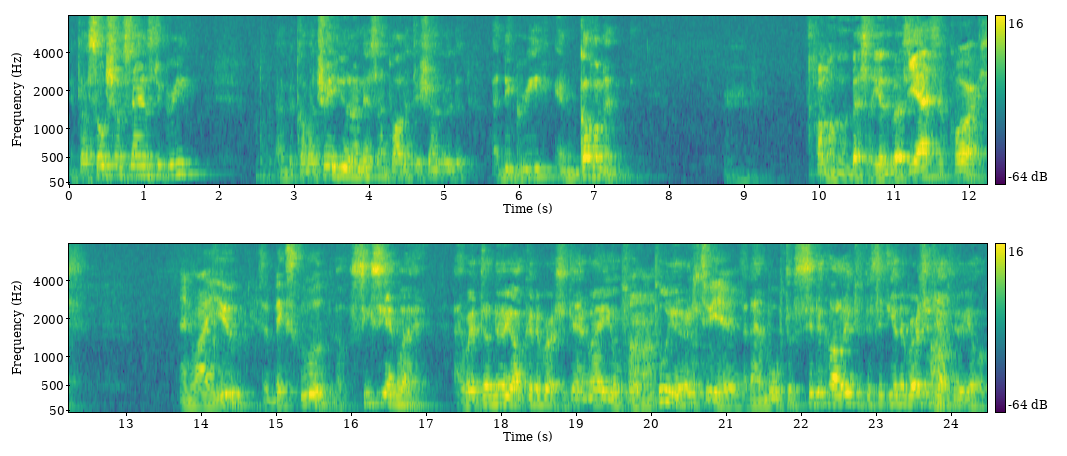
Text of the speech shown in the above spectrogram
into a social science degree and become a trade unionist and politician with a degree in government from one of the best universities. Yes, of course. NYU. It's a big school. No, CCNY. I went to New York University, NYU, for Uh-huh. two years. For two years. And I moved to City College, to the City University Uh-huh. of New York.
